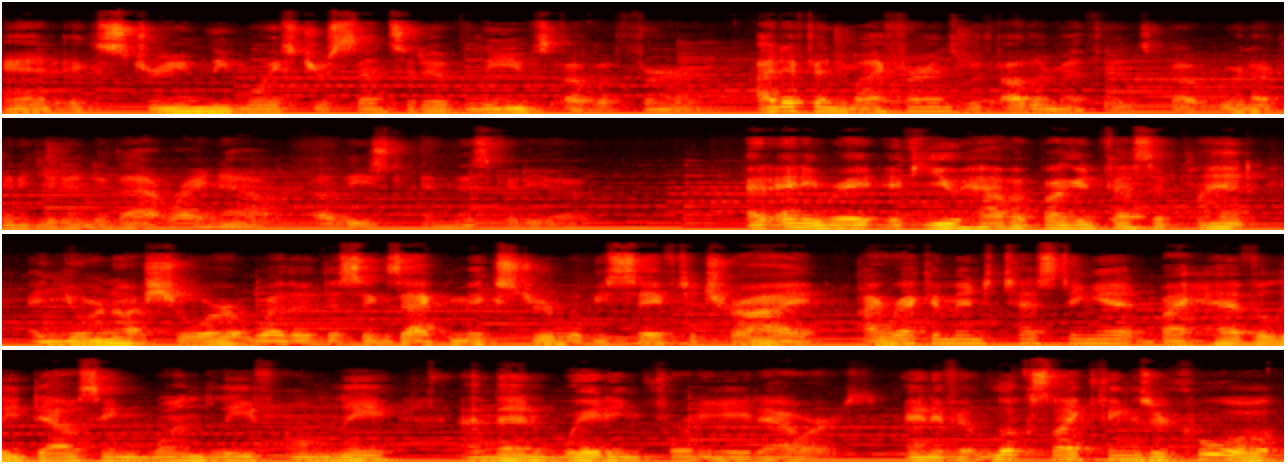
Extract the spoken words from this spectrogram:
and extremely moisture sensitive leaves of a fern. I defend my ferns with other methods, but we're not going to get into that right now, at least in this video. At any rate, if you have a bug infested plant and you're not sure whether this exact mixture will be safe to try, I recommend testing it by heavily dousing one leaf only and then waiting 48 hours. And if it looks like things are cool,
